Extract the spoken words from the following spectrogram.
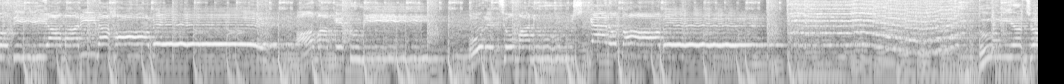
যদি আমারই না হবে আমাকে তুমি করেছ মানুষ কেন তবে? তুমি আছো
